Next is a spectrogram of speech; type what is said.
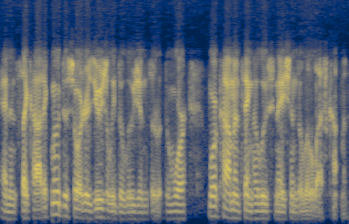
And in psychotic mood disorders, usually delusions are the more more common thing. Hallucinations a little less common.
